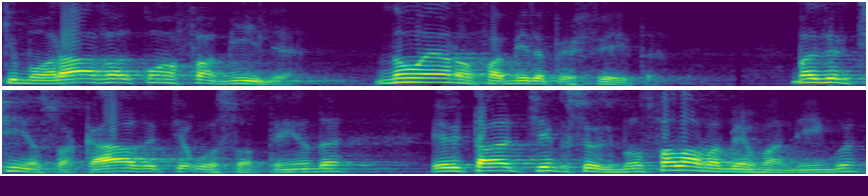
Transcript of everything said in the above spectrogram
que morava com a família. Não era uma família perfeita, mas ele tinha sua casa, ou sua tenda, ele tinha com seus irmãos, falava a mesma língua,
